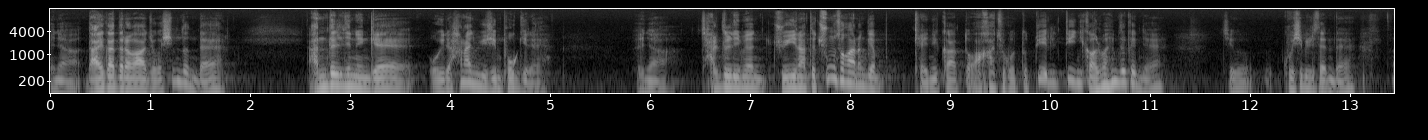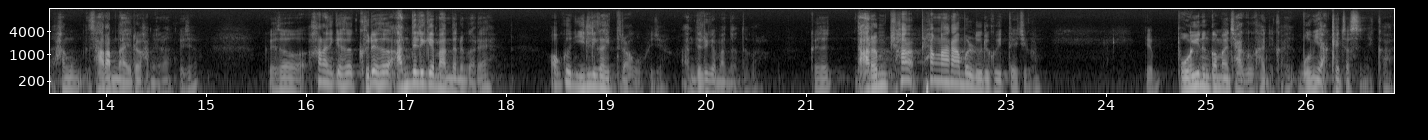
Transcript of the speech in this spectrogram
왜냐 나이가 들어가지고 힘든데 안 들리는 게 오히려 하나님 주신 복이래. 왜냐 잘 들리면 주인한테 충성하는 게 개니까 또 와가지고 또 뛰, 뛰니까 얼마나 힘들겠냐. 지금 91세인데 한국 사람 나이로 가면은 그죠? 그래서 하나님께서 그래서 안 들리게 만드는 거래. 어, 그 일리가 있더라고, 그죠? 안 들리게 만드는 거. 그래서 나름 평, 평안함을 누리고 있대 지금. 보이는 것만 자극하니까 몸이 약해졌으니까.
